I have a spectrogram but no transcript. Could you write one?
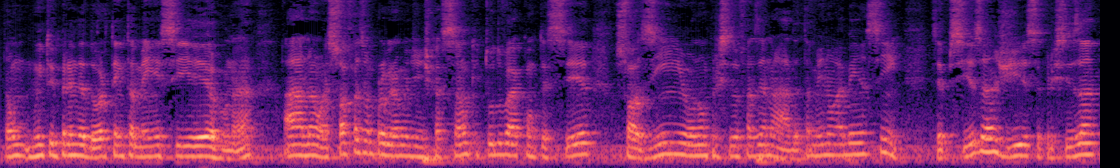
Então, muito empreendedor tem também esse erro, né? Ah, não, é só fazer um programa de indicação que tudo vai acontecer sozinho, eu não preciso fazer nada. Também não é bem assim. Você precisa agir, você precisa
